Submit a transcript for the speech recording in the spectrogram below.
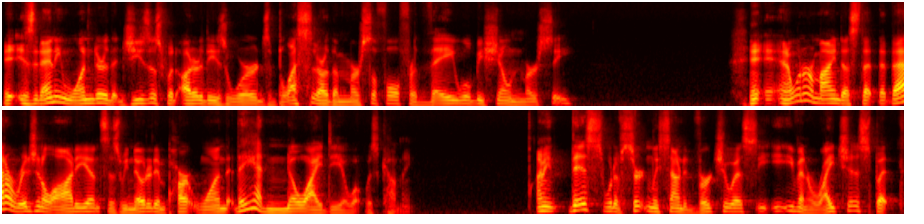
is it any wonder that Jesus would utter these words, Blessed are the merciful, for they will be shown mercy? And, I want to remind us that, that that original audience, as we noted in part one, they had no idea what was coming. I mean, this would have certainly sounded virtuous, even righteous, but,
